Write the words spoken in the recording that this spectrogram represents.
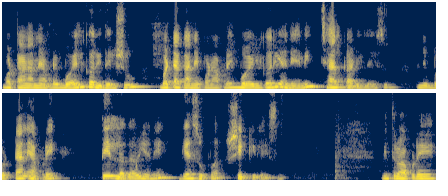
વટાણાને આપણે બોઇલ કરી દઈશું. બટાકાને પણ આપણે બોઇલ કરી અને એની છાલ કાઢી લઈશું. અને બટ્ટાને આપણે તેલ લગાવી અને ગેસ ઉપર શેકી લઈશું. મિત્રો, આપણે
